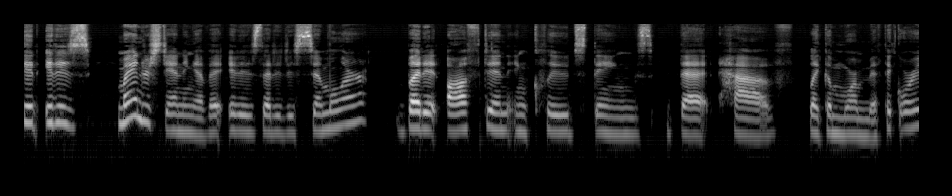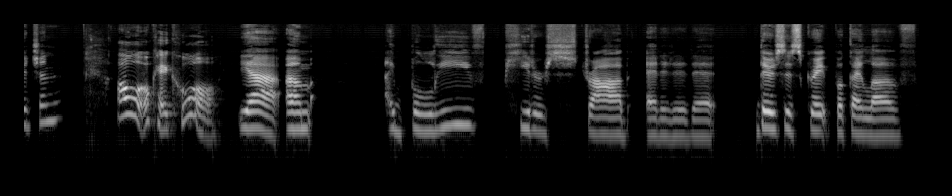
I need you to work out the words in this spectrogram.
it, it is my understanding of it, it is that it is similar, but it often includes things that have like a more mythic origin. Oh, okay, cool. Yeah. Um I believe Peter Straub edited it. There's this great book I love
